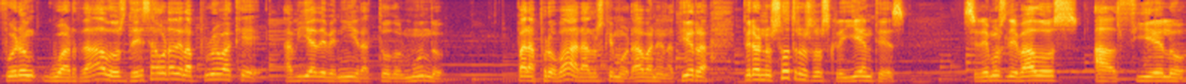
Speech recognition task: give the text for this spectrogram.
Fueron guardados de esa hora de la prueba que había de venir a todo el mundo para probar a los que moraban en la tierra, pero nosotros los creyentes seremos llevados al cielo.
